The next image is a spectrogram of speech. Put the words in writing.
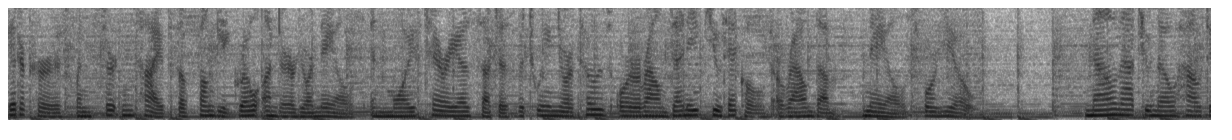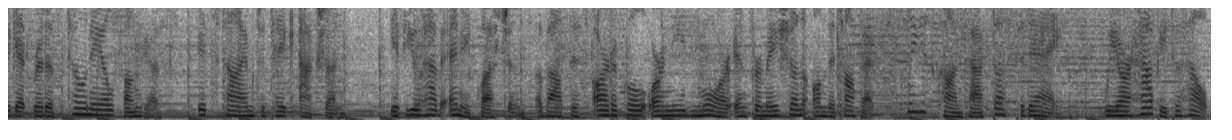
It occurs when certain types of fungi grow under your nails in moist areas such as between your toes or around any cuticles around them, nails for you. Now that you know how to get rid of toenail fungus, it's time to take action. If you have any questions about this article or need more information on the topic, please contact us today. We are happy to help.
